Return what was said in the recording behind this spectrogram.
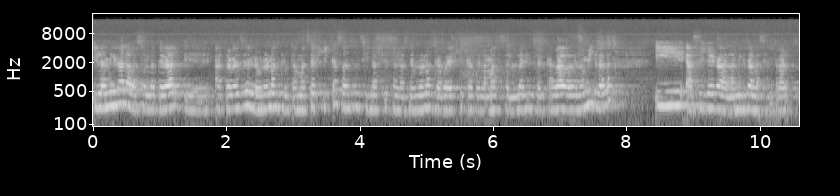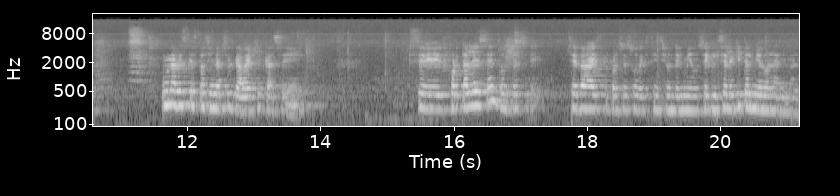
y la amígdala basolateral, eh, a través de neuronas glutamatérgicas, hacen sinapsis en las neuronas GABAérgicas de la masa celular intercalada de la amígdala y así llega a la amígdala central. Una vez que esta sinapsis GABAérgica se, se fortalece, entonces eh, se da este proceso de extinción del miedo, se, se le quita el miedo al animal,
